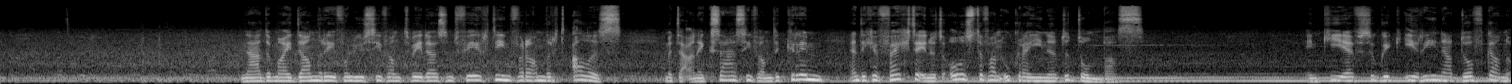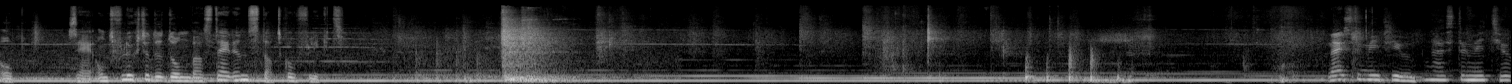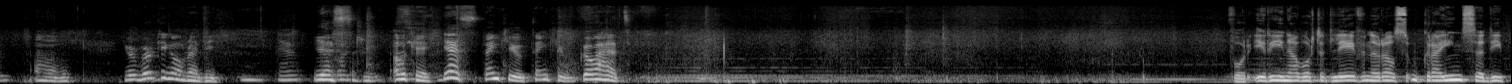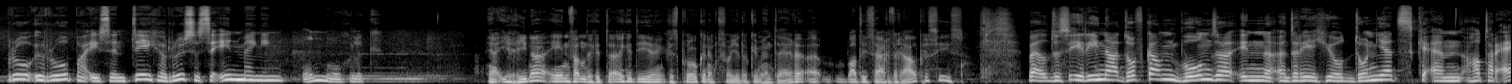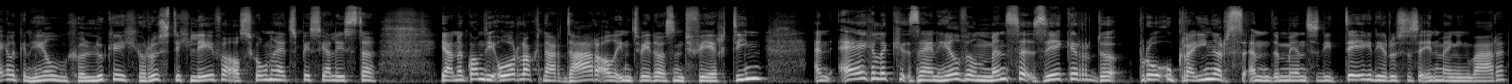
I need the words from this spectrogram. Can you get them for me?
Na de Maidan-revolutie van 2014 verandert alles. Met de annexatie van de Krim en de gevechten in het oosten van Oekraïne, de Donbass. In Kiev zoek ik Irina Dovkan op. Zij ontvluchtte de Donbass tijdens dat conflict. Nice to meet you. Nice to meet you. Oh, you're working already? Yeah. Yes. Okay. Okay. Yes. Thank you. Thank you. Go ahead. Voor Irina wordt het leven er als Oekraïense die pro-Europa is en tegen Russische inmenging onmogelijk. Ja, Irina, een van de getuigen die je gesproken hebt voor je documentaire. Uh, wat is haar verhaal precies? Wel, dus Irina Dovkan woonde in de regio Donetsk en had daar eigenlijk een heel gelukkig, rustig leven als schoonheidsspecialiste. Ja, en dan kwam die oorlog naar daar al in 2014. En eigenlijk zijn heel veel mensen, zeker de pro-Oekraïners en de mensen die tegen die Russische inmenging waren,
